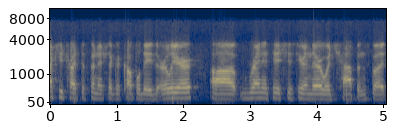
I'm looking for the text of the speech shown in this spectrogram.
actually tried to finish like a couple days earlier. Uh, ran into issues here and there, which happens, but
